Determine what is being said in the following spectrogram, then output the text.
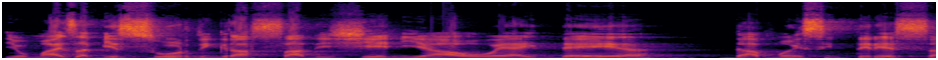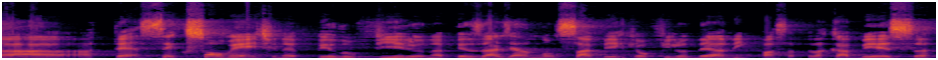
E o mais absurdo, engraçado e genial é a ideia da mãe se interessar até sexualmente, né, pelo filho, né? apesar de ela não saber que é o filho dela, nem passa pela cabeça,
